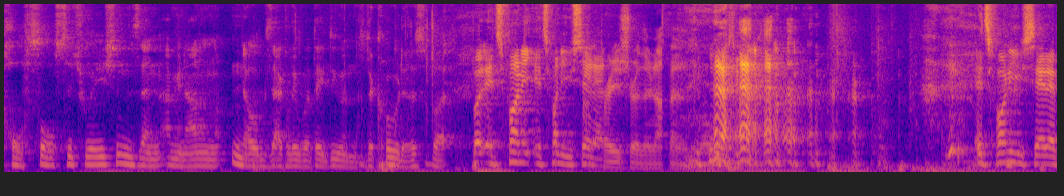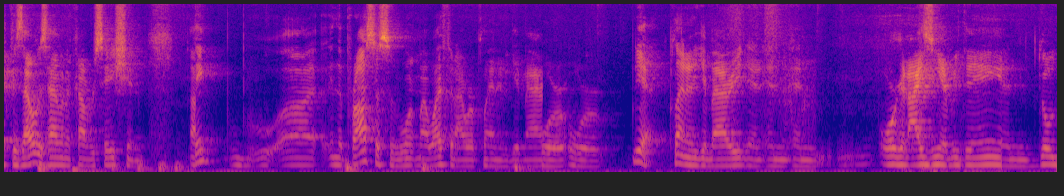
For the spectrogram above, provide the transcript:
coastal situations than I mean I don't know exactly what they do in the Dakotas, but But it's funny. It's funny you say that. Pretty sure they're not spending. the whole It's funny you say that because I was having a conversation. I think uh, in the process of when my wife and I were planning to get married, or, or yeah, planning to get married and, and, and organizing everything and go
